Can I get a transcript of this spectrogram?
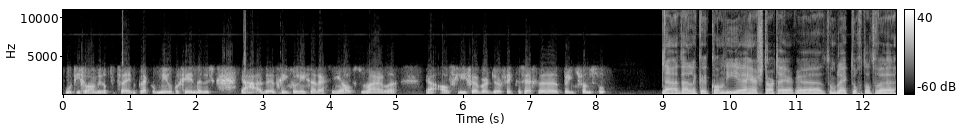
moet hij gewoon weer op de tweede plek opnieuw beginnen? Dus ja, het ging van links naar rechts in je hoofd. Maar ja, als liefhebber durf ik te zeggen, puntje van de stoel. Nou, uiteindelijk kwam die herstart er. toen bleek toch dat we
